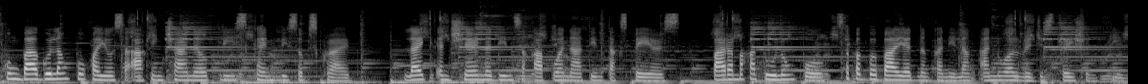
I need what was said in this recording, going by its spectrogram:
kung bago lang po kayo sa aking channel, please kindly subscribe, like and share na din sa kapwa natin taxpayers para makatulong po sa pagbabayad ng kanilang annual registration fee.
